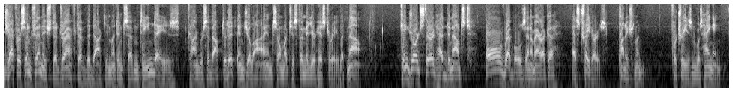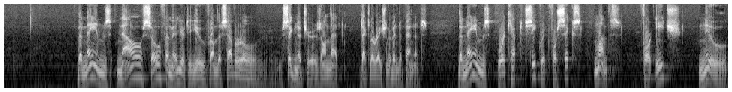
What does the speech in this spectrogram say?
Jefferson finished a draft of the document in 17 days. Congress adopted it in July, and so much is familiar history. But now, King George III had denounced all rebels in America as traitors. Punishment for treason was hanging. The names now so familiar to you from the several signatures on that Declaration of Independence, the names were kept secret for six months for each knew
